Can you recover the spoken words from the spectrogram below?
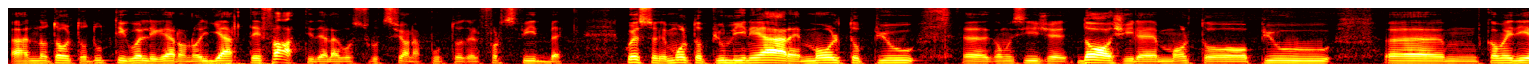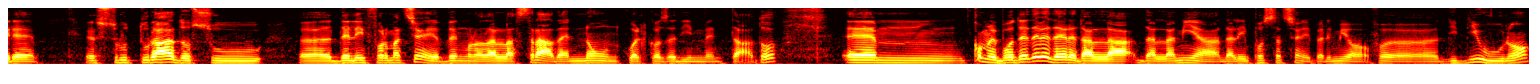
hanno tolto tutti quelli che erano gli artefatti della costruzione appunto del force feedback. Questo che è molto più lineare molto più eh, come si dice docile molto più eh, come dire strutturato su eh, delle informazioni che vengono dalla strada e non qualcosa di inventato. Ehm, come potete vedere dalla, dalla mia, dalle impostazioni per il mio uh, eh, DD1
